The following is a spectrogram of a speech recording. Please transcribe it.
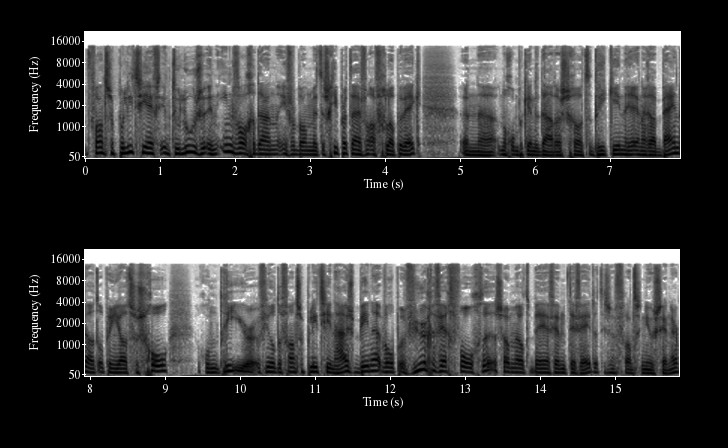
Franse politie heeft in Toulouse een inval gedaan... in verband met de schietpartij van afgelopen week. Een uh, nog onbekende dader schoot drie kinderen en een rabbijn dood op een Joodse school. Rond drie uur viel de Franse politie in huis binnen... waarop een vuurgevecht volgde, zo meldt BFM TV. Dat is een Franse nieuwszender.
